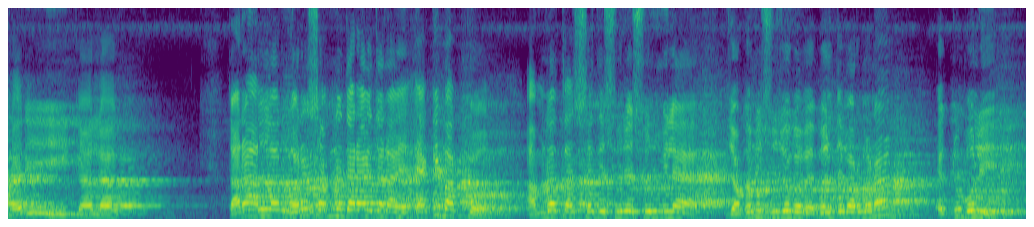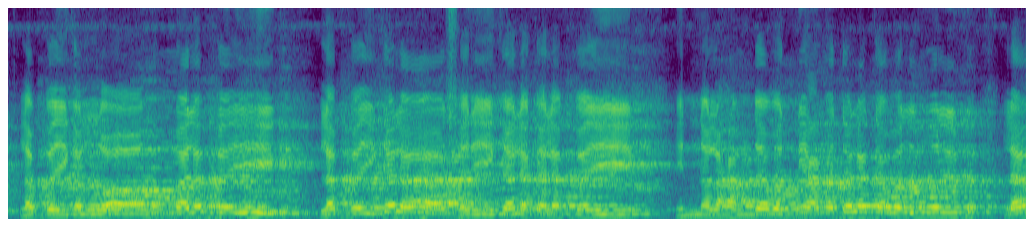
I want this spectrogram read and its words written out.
শারীকা লাক তারা আল্লাহর ঘরের সামনে দাঁড়ায় দাঁড়ায় একই বাক্য, আমরা তার সাথে সুরে সুর মিলায় যখনই সুযোগ হবে, বলতে পারব না? একটু বলি, লব্বাইক লা লা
